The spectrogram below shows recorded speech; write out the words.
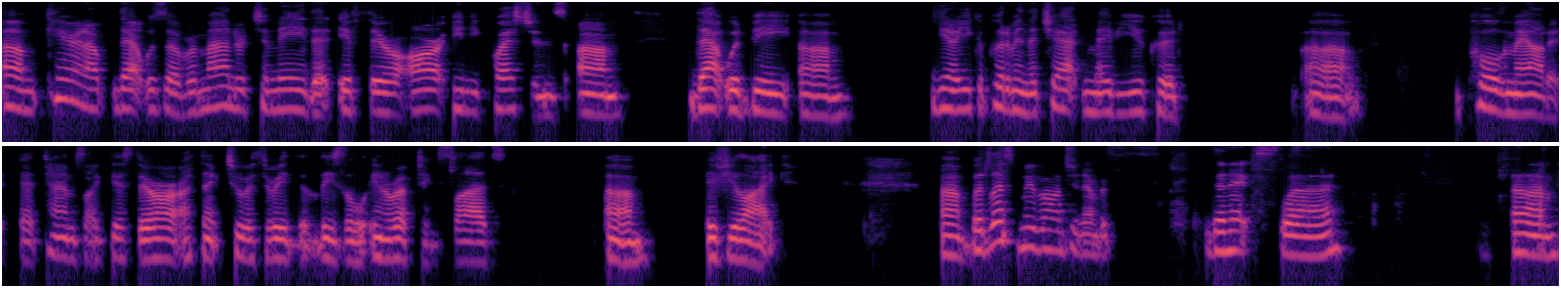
um, Karen, I, that was a reminder to me that if there are any questions, um, that would be, um, you know, you could put them in the chat, and maybe you could uh, pull them out at, at times like this. There are, I think, two or three these little interrupting slides, um, if you like. Um, but let's move on to number the next slide. Um,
